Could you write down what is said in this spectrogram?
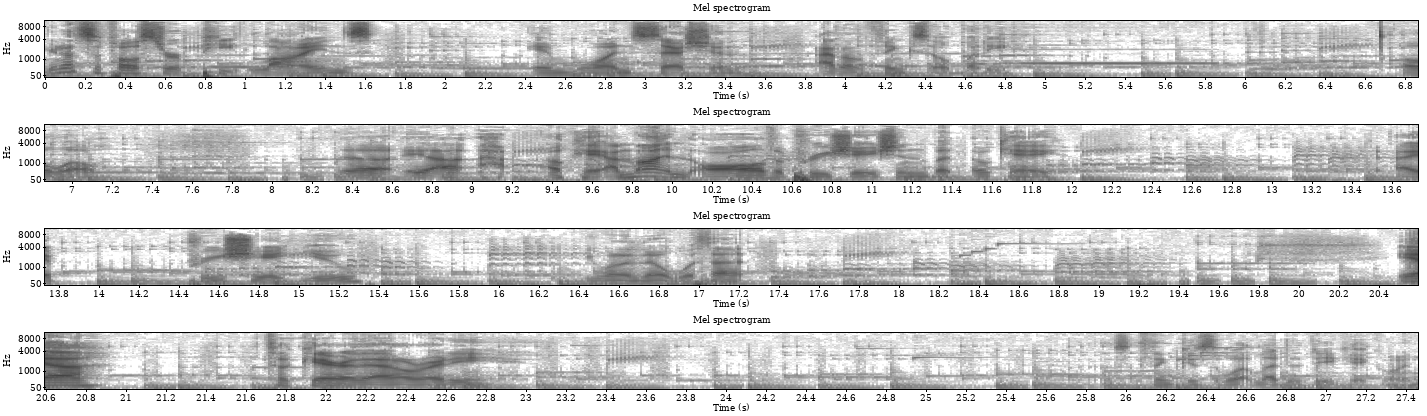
You're not supposed to repeat lines in one session. I don't think so, buddy. Oh well. Uh, yeah, okay, I'm not in awe of appreciation, but okay. I appreciate you. You want to note with that? Yeah, took care of that already. I think is what led to DK coin.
